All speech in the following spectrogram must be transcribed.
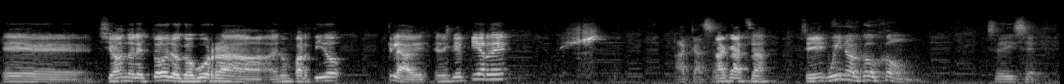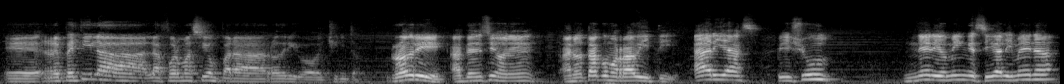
eh, llevándoles todo lo que ocurra en un partido clave. En el que pierde, A casa. a casa. ¿sí? Win or go home, se dice. Eh, repetí la, la formación para Rodrigo, Chinito. Rodri, atención, eh. Anotá como Rabiti. Arias, Pillud, Neri Domínguez y Galimena.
